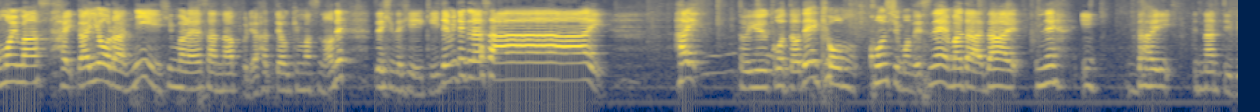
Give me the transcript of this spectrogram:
思います。はい。概要欄にヒマラヤさんのアプリを貼っておきますので、ぜひぜひ聞いてみてください。はい。ということで今日も今週もですねまだ第ね第なんていう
